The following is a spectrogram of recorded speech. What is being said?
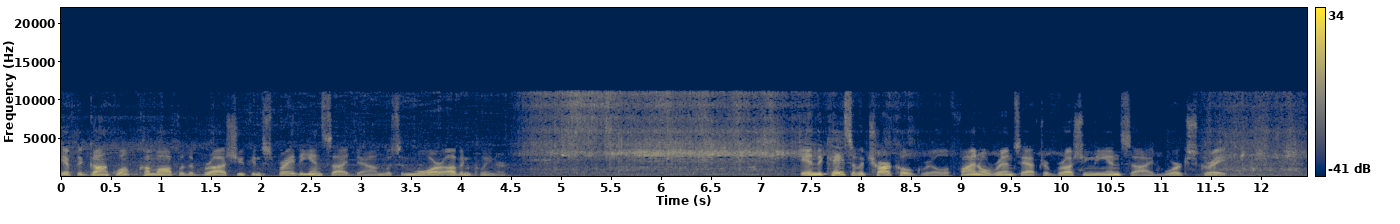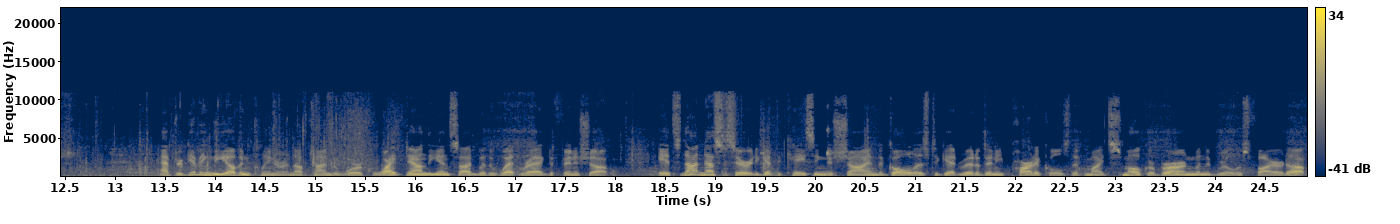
If the gunk won't come off with a brush, you can spray the inside down with some more oven cleaner. In the case of a charcoal grill, a final rinse after brushing the inside works great. After giving the oven cleaner enough time to work, wipe down the inside with a wet rag to finish up. It's not necessary to get the casing to shine. The goal is to get rid of any particles that might smoke or burn when the grill is fired up.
